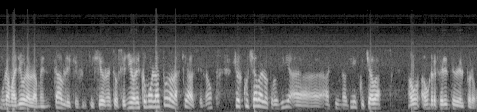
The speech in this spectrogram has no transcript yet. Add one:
una maniobra lamentable que, hicieron estos señores, como la todas las que hacen, ¿no? Yo escuchaba el otro día, hace unos días, escuchaba a un, a un referente del PRO,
